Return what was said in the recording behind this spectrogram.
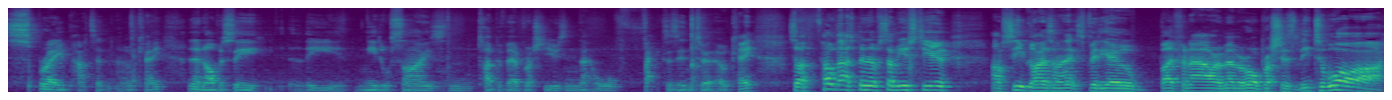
spray pattern okay? And then obviously the needle size and type of airbrush you're using that all factors into it okay? So hope that's been of some use to you. I'll see you guys on the next video. Bye for now. Remember all brushes lead to war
